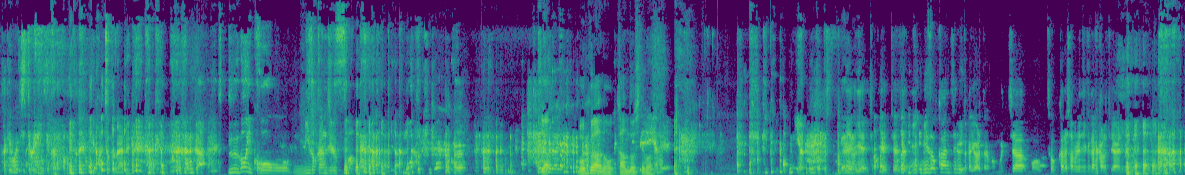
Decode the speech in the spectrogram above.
掛け声いじってくれへんけど。いや、ちょっとね、なんか、なんか、すごいこう、溝感じるっすわ。もっと、もっと、いや、僕はあの、感動してます。ふみやくんちょっといやいや、いや、いや、み溝感じるとか言われたらもうむっちゃ、もうそっから喋りにくくなるからちょっとやめてくださ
